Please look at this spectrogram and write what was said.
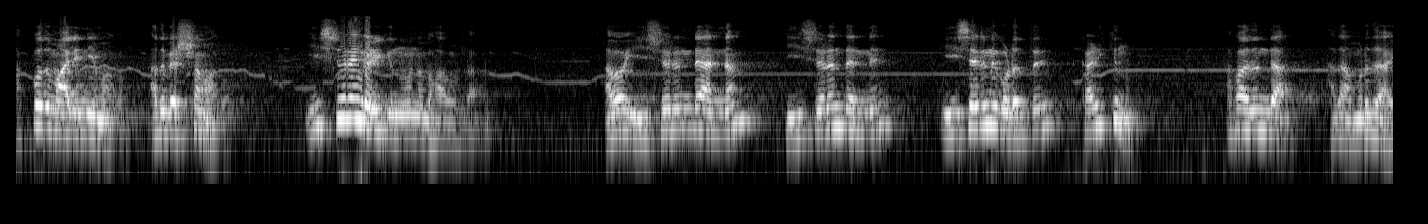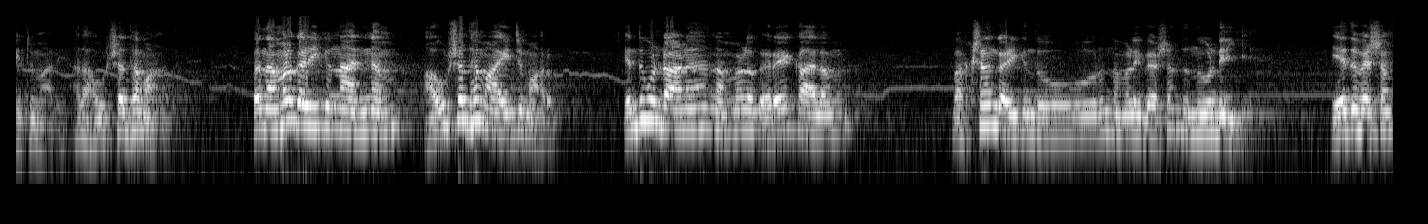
അപ്പോൾ അത് മാലിന്യമാകും. അത് വിഷമാകും. ഈശ്വരൻ കഴിക്കുന്നു എന്ന ഭാവം ഉണ്ടാകണം അപ്പോൾ ഈശ്വരന്റെ അന്നം ഈശ്വരൻ തന്നെ ഈശ്വരന് കൊടുത്ത് കഴിക്കുന്നു. അപ്പോൾ അതെന്താ? അത് അമൃതമായിട്ട് മാറി. അത് ഔഷധമാണത്. ഇപ്പം നമ്മൾ കഴിക്കുന്ന അന്നം ഔഷധമായിട്ട് മാറും. എന്തുകൊണ്ടാണ് നമ്മൾ കുറേ കാലം ഭക്ഷണം കഴിക്കും തോറും നമ്മൾ ഈ വിഷം തിന്നുകൊണ്ടിരിക്കുക ഏത് വിഷം?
